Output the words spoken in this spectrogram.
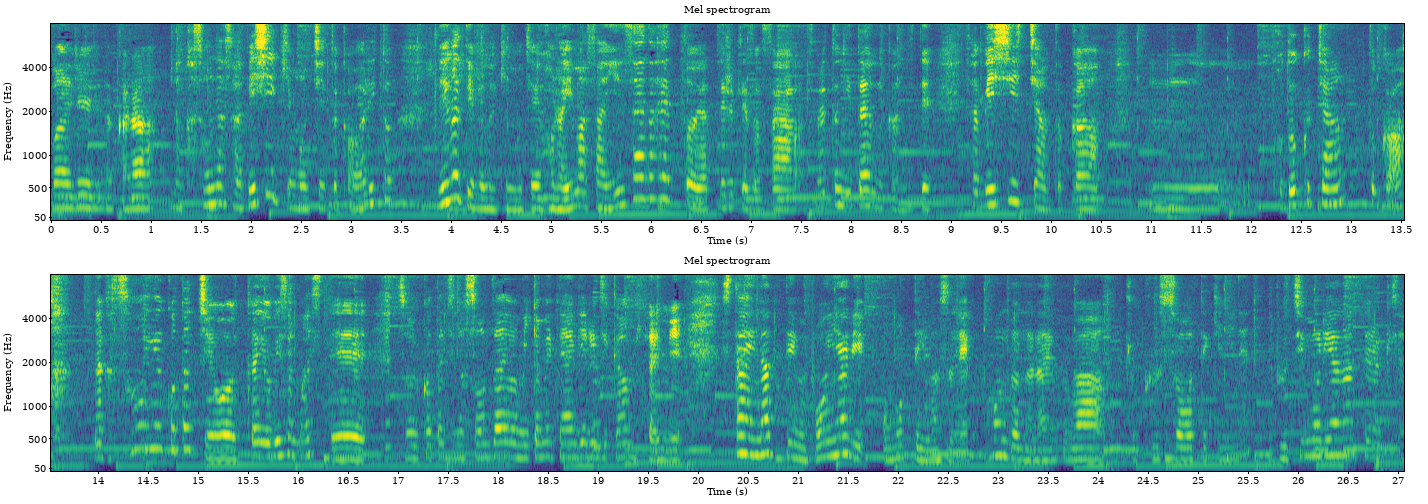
マイルールだからなんかそんな寂しい気持ちとか割とネガティブな気持ちほら今さインサイドヘッドやってるけどさそれと似たような感じで寂しいちゃんとかうーん孤独ちゃんとかなんかそういう子たちを一回呼び覚ましてそういう子たちの存在を認めてあげる時間みたいにしたいなって今ぼんやり思っていますね。今度のライブは曲層的にねぶち盛り上がってるわけじゃ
